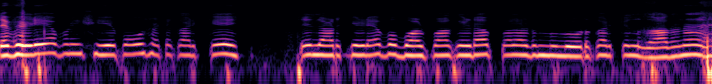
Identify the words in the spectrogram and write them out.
ਤੇ ਫਿਰ ਆਪਣੀ ਸ਼ੇਪ ਉਹ ਸੈੱਟ ਕਰਕੇ ਤੇ ਲੜ ਕੇ ਜਿਹੜੇ ਆਪਾਂ ਬਲ ਪਾ ਕੇ ਜਿਹੜਾ ਆਪਾਂ ਲੜ ਨੂੰ ਲੋਡ ਕਰਕੇ ਲਗਾ ਦੇਣਾ। ਹੈ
